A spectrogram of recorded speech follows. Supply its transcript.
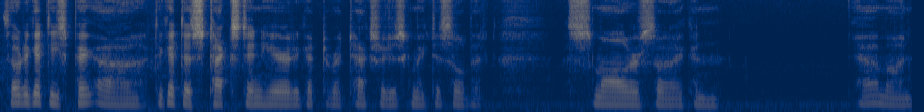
So to get these uh, to get this text in here, to get the red text, we're just gonna make this a little bit smaller so I can. Yeah, I'm on.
